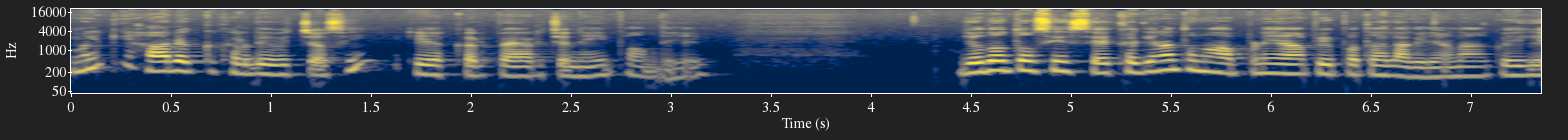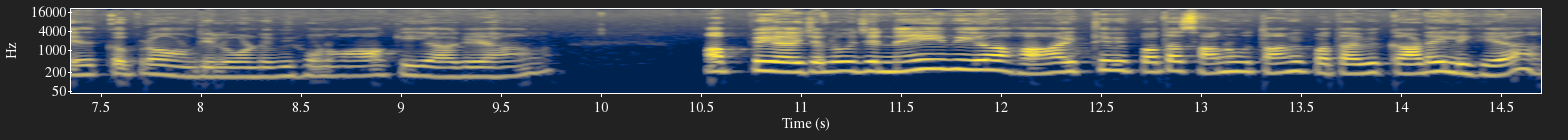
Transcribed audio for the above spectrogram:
ਮਤਲਬ ਕਿ ਹਰ ਇੱਕ ਅੱਖਰ ਦੇ ਵਿੱਚ ਅਸੀਂ ਇਹ ਅੱਖਰ ਪੈਰ 'ਚ ਨਹੀਂ ਪਾਉਂਦੇ ਹੈਗੇ। ਜਦੋਂ ਤੁਸੀਂ ਸਿੱਖ ਗਏ ਨਾ, ਤੁਹਾਨੂੰ ਆਪਣੇ ਆਪ ਹੀ ਪਤਾ ਲੱਗ ਜਾਣਾ ਕਿ ਇਹ ਘਬਰਾਉਣ ਦੀ ਲੋੜ ਨਹੀਂ ਵੀ ਹੁਣ ਆ ਕੀ ਆ ਗਿਆ ਆਪੇ ਆ ਚਲੋ ਜੇ ਨਹੀਂ ਵੀ ਆ ਹਾਂ ਇੱਥੇ ਵੀ ਪਤਾ, ਸਾਨੂੰ ਤਾਂ ਵੀ ਪਤਾ ਵੀ ਕਾੜੇ ਲਿਖਿਆ।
